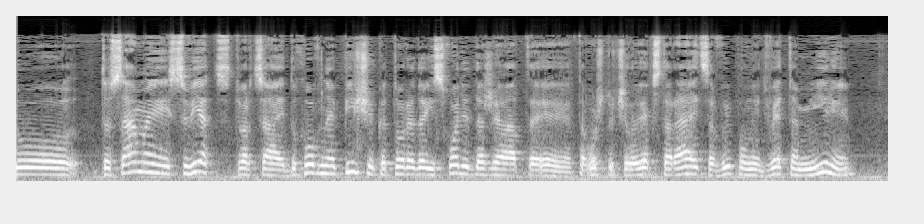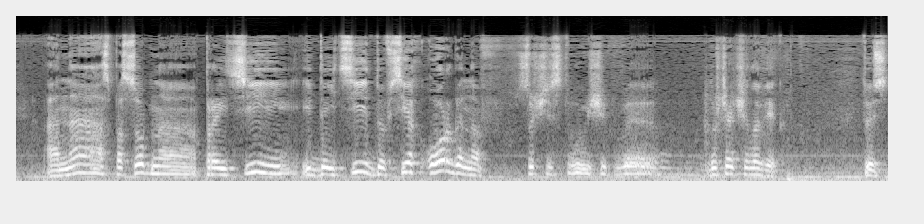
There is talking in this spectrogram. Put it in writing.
то, то самый свет Творца и духовная пища, которая да, исходит даже от э, того, что человек старается выполнить в этом мире, она способна пройти и дойти до всех органов, существующих в, в душе человека. То есть,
